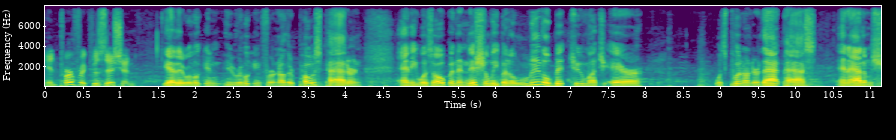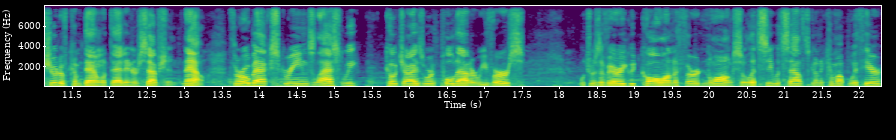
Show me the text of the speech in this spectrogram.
in perfect position. Yeah, they were looking they were looking for another post pattern and he was open initially but a little bit too much air was put under that pass and Adams should have come down with that interception. Now, throwback screens last week Coach Eisworth pulled out a reverse, which was a very good call on a third and long. So let's see what South's going to come up with here.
